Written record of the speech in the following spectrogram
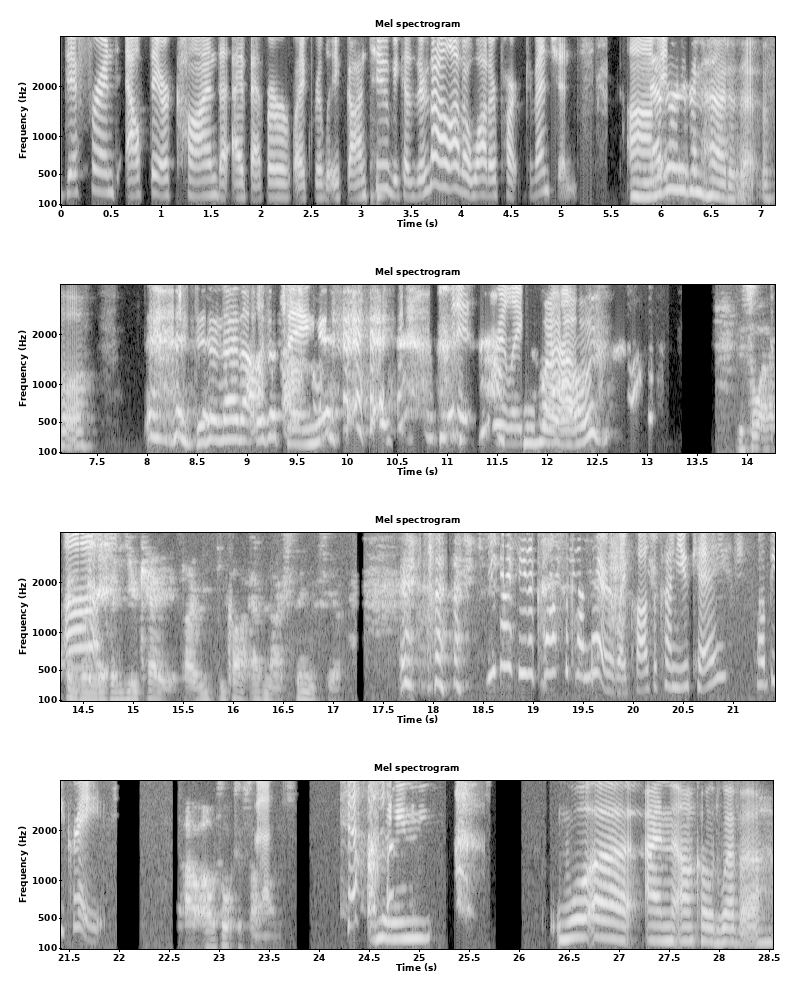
different out there con that I've ever like really gone to because there's not a lot of water park conventions. Um, it- Never even heard of it before. Didn't know that was a thing. it is really cool. wow. This is what happens when Uh, you live in the UK. It's like you can't have nice things here. You guys see the Classicon there, like Classicon UK? That'd be great. I'll, I'll talk to someone. I mean, water and our cold weather.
